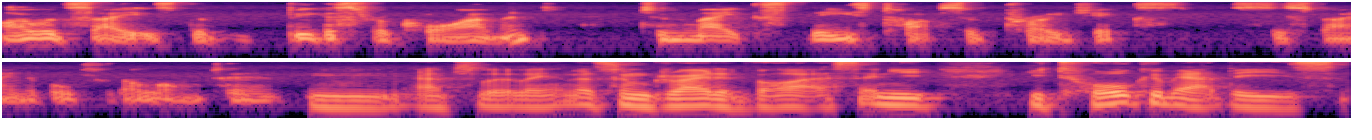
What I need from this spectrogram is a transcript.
I would say is the biggest requirement to make these types of projects sustainable for the long term. Mm, absolutely. That's some great advice. And you, you talk about these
